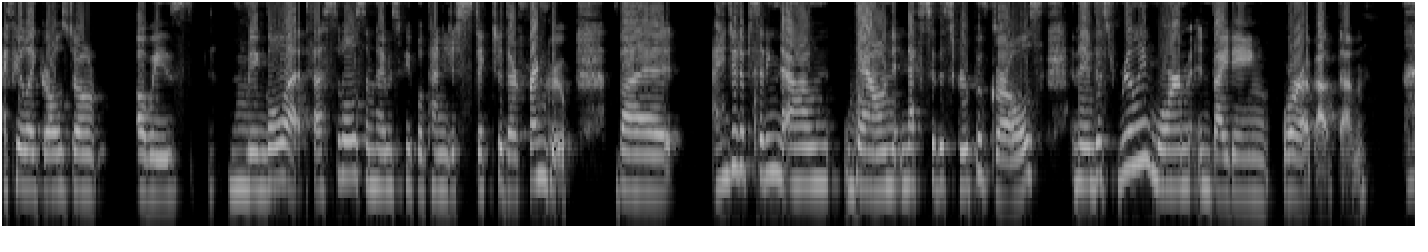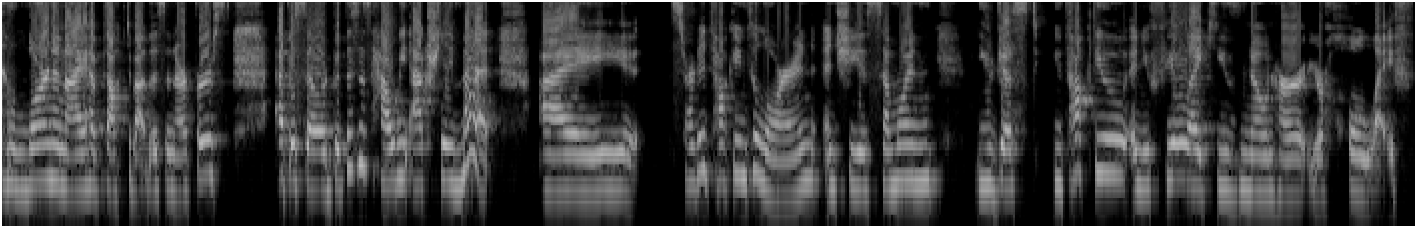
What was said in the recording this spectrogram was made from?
I feel like girls don't always mingle at festivals. Sometimes people kind of just stick to their friend group. But I ended up sitting down down next to this group of girls, and they had this really warm, inviting aura about them. Lauren and I have talked about this in our first episode, but this is how we actually met. I started talking to Lauren, and she is someone you just you talk to and you feel like you've known her your whole life.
